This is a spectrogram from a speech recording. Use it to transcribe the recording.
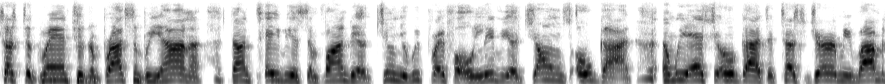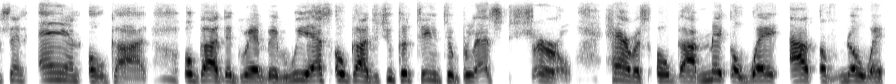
touch the grandchildren, Brox and Brianna, Dontavius and Vondale Jr. We pray for Olivia Jones, oh God. And we ask you, oh God, to touch Jeremy Robinson and, oh God, oh God, the grandbaby. We ask, oh God, that you continue to bless Cheryl Harris, oh God. Make a way out of no way.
